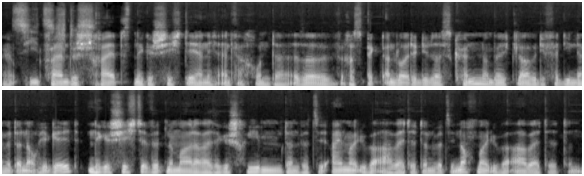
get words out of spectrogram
ja, zieht Vor allem du schreibst eine Geschichte ja nicht einfach runter. Also Respekt an Leute, die das können, aber ich glaube, die verdienen damit dann auch ihr Geld. Eine Geschichte wird normalerweise geschrieben, dann wird sie einmal überarbeitet, dann wird sie nochmal überarbeitet, dann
